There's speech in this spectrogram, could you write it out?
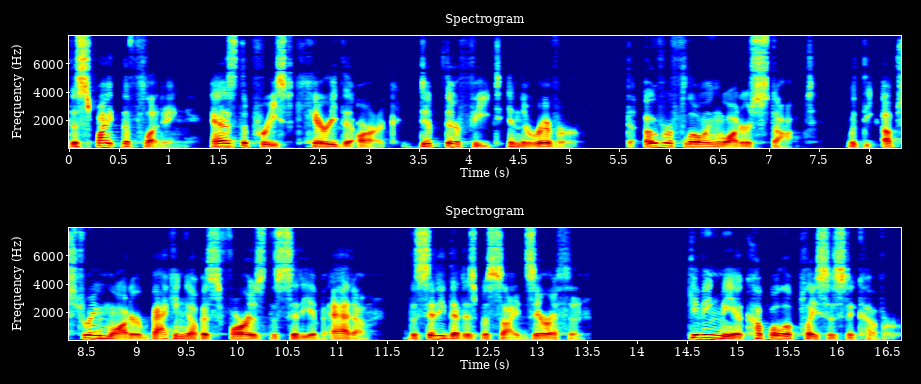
Despite the flooding, as the priests carried the ark, dipped their feet in the river, the overflowing waters stopped, with the upstream water backing up as far as the city of Adam, the city that is beside Zarethan, giving me a couple of places to cover.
